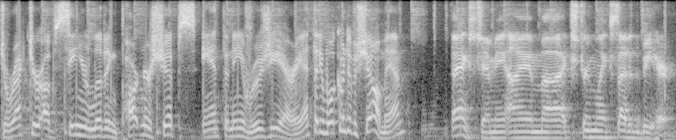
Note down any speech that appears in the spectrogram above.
Director of Senior Living Partnerships, Anthony Ruggeri. Anthony, welcome to the show, man. Thanks, Jimmy. I am uh, extremely excited to be here.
